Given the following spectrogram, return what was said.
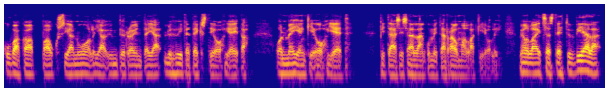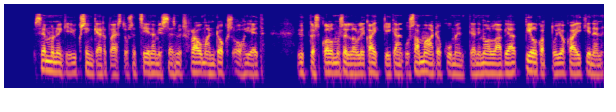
kuvakaappauksia, nuolia, ympyröintejä, lyhyitä tekstiohjeita on meidänkin ohjeet pitää sisällään kuin mitä Raumallakin oli. Me ollaan itse asiassa tehty vielä semmoinenkin yksinkertaistus, että siinä missä esimerkiksi Rauman Docs-ohjeet ykkös-kolmoselle oli kaikki ikään kuin samaa dokumenttia, niin me ollaan vielä pilkottu joka ikinen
